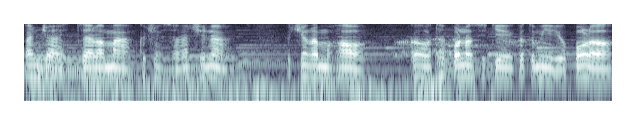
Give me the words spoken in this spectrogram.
ban trái giờ là mà cái chuyện xảy ra chuyện nào? Cái chuyện làm mà họ có họ thật bọn nó sẽ chơi có tụi mình hiểu bọn là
